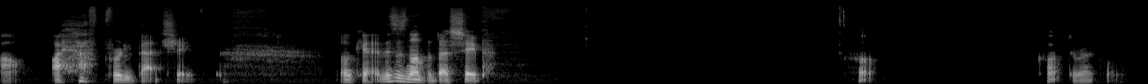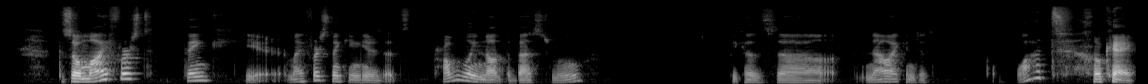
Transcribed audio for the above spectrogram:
wow, I have pretty bad shape. Okay, this is not the best shape. Huh. Cut directly. So my first think here, my first thinking here is that it's probably not the best move because uh, now I can just what? Okay,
